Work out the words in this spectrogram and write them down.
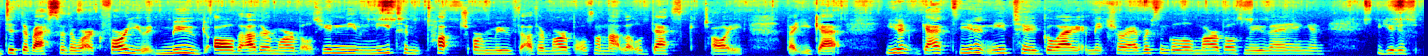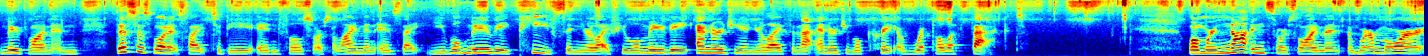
did the rest of the work for you. It moved all the other marbles. You didn't even need to touch or move the other marbles on that little desk toy that you get. You didn't get you didn't need to go out and make sure every single little marble's moving and you just moved one and this is what it's like to be in full source alignment is that you will move a piece in your life you will move a energy in your life and that energy will create a ripple effect when we're not in source alignment and we're more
